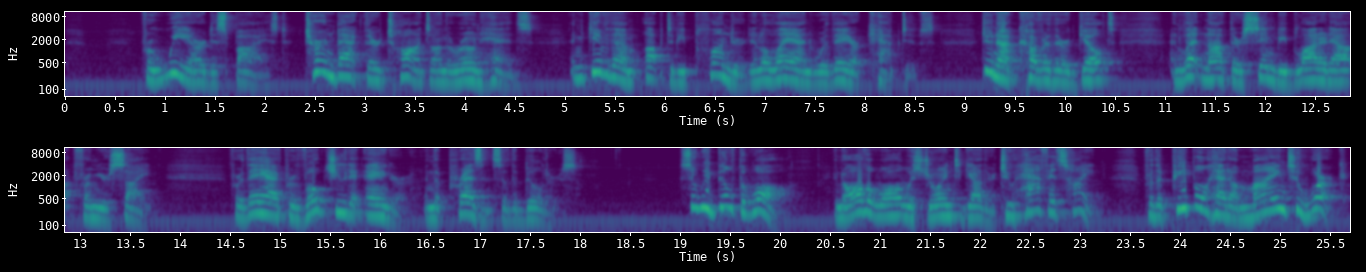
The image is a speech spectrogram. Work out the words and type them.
for we are despised. Turn back their taunt on their own heads, and give them up to be plundered in a land where they are captives. Do not cover their guilt, and let not their sin be blotted out from your sight. For they have provoked you to anger in the presence of the builders. So we built the wall, and all the wall was joined together to half its height, for the people had a mind to work.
